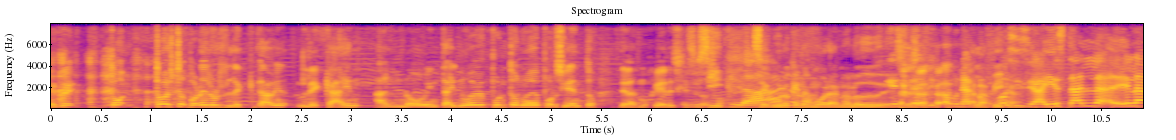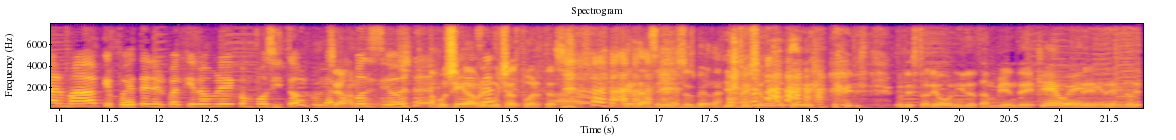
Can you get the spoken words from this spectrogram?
Entonces, to- todos estos boleros le, caben- le caen al 99.9% de las mujeres. que Eso sí. Claro. seguro que enamora, no lo dudes. Es una A la fija. composición, ahí está la- el arma que puede tener cualquier hombre compositor, con una O sea, no, composición. La música abre muchas pues, puertas. Es verdad, señor, eso es verdad. Y estoy seguro que una historia bonita también de, Qué buena de, de- de anécdota,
